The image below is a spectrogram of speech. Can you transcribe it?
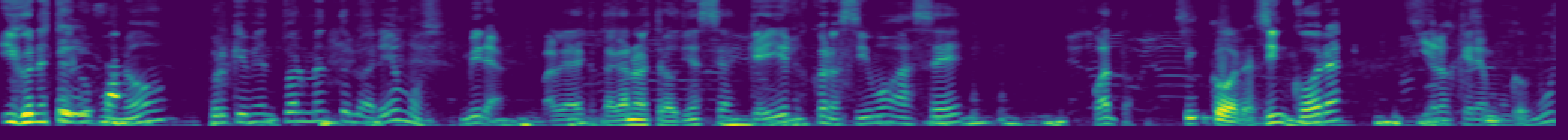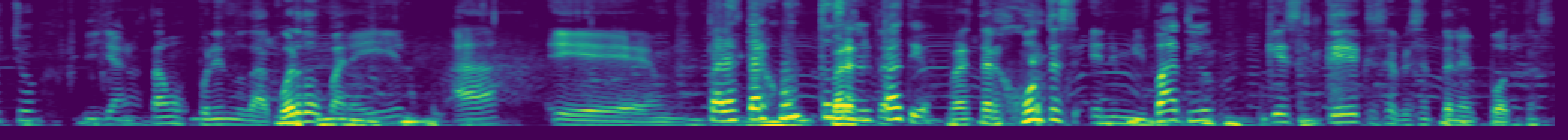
y con este Sí, grupo no porque eventualmente lo haremos mira valga destacar a nuestra audiencia que ellos los conocimos hace ¿cuánto? Cinco horas. cinco horas y ya los queremos Cinco. mucho y ya nos estamos poniendo de acuerdo para ir a eh, Para estar juntos Para en el patio. para estar juntos en mi patio, que es que, que se presenta en el podcast.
